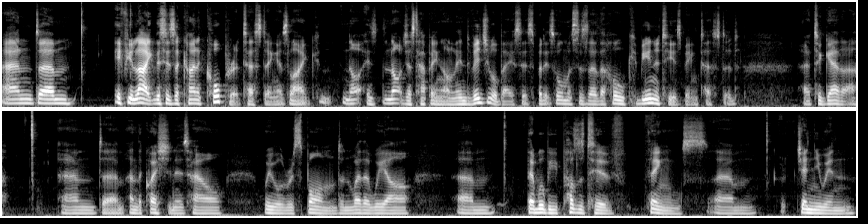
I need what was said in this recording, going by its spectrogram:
And um, if you like, this is a kind of corporate testing. It's like not it's not just happening on an individual basis, but it's almost as though the whole community is being tested uh, together. And um, and the question is how we will respond and whether we are um, there will be positive things, um, genuine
